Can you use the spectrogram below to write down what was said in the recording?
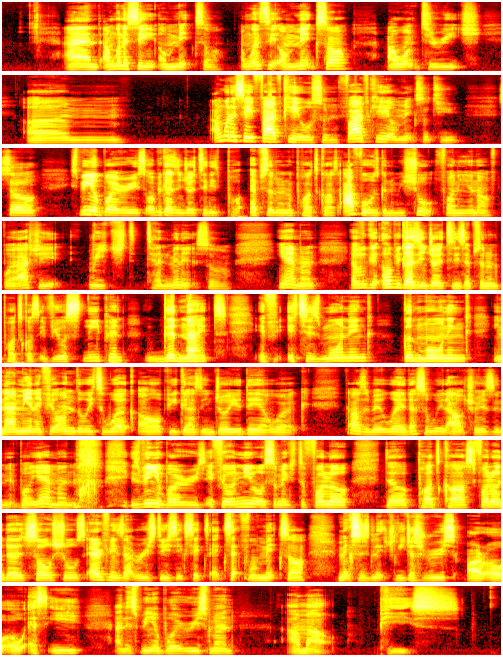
and I'm gonna say on Mixer. I'm gonna say on Mixer. I want to reach. Um, I'm gonna say 5k also, 5k on Mixer too. So it's been your boy Reese. Hope you guys enjoyed today's po- episode on the podcast. I thought it was gonna be short, funny enough, but actually reached 10 minutes. So yeah, man. You, hope you guys enjoyed today's episode of the podcast. If you were sleeping, good night. If it is morning, good morning. You know what I mean? If you're on the way to work, I hope you guys enjoy your day at work. That was a bit weird. That's a weird outro, isn't it? But yeah, man. it's been your boy Reese. If you're new, also make sure to follow the podcast, follow the socials. Everything's at Roose366 except for Mixer. Mixer is literally just Roose, R O O S E. And it's been your boy Reese, man. I'm out. Peace.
